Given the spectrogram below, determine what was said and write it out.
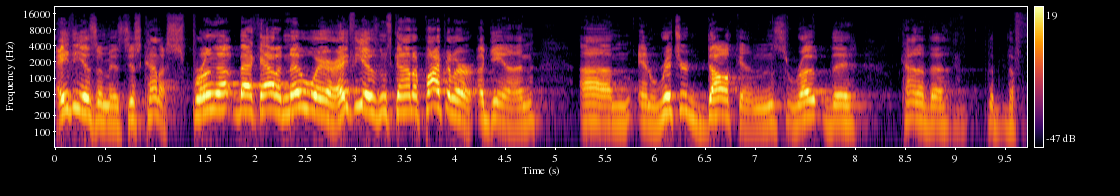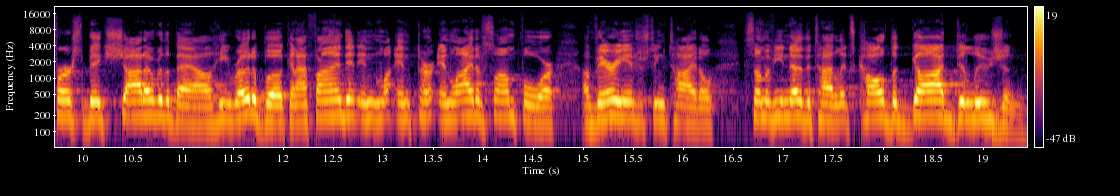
Atheism is just kind of sprung up back out of nowhere. Atheism is kind of popular again. Um, and Richard Dawkins wrote the kind of the, the, the, first big shot over the bow. He wrote a book, and I find it in, in, in light of Psalm 4 a very interesting title. Some of you know the title. It's called The God Delusion.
